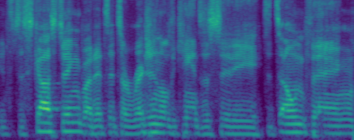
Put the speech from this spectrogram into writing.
it's disgusting, but it's it's original to Kansas City. It's its own thing.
